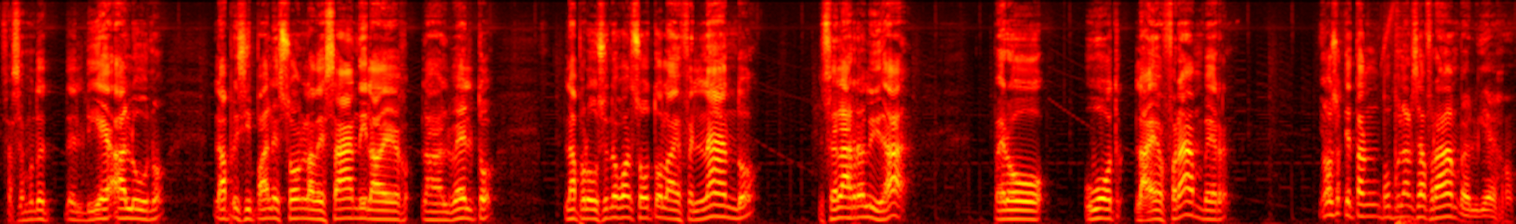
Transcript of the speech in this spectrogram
si hacemos de- del 10 al 1, las principales son la de Sandy, la de, la de Alberto, la producción de Juan Soto, la de Fernando. Esa es la realidad. Pero hubo otra, la de Framber. Yo no sé qué tan popular sea Framber, viejo.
